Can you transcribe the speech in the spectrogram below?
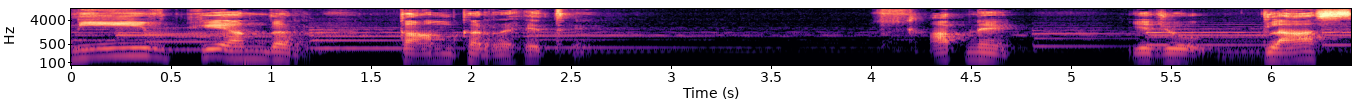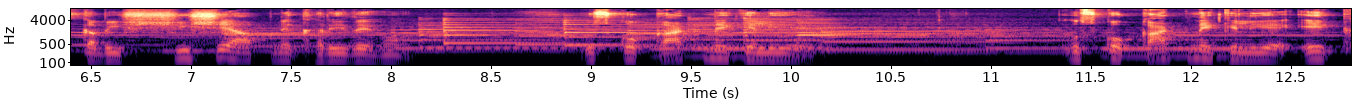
नींव के अंदर काम कर रहे थे। आपने ये जो ग्लास कभी शीशे आपने खरीदे हो, उसको काटने के लिए, उसको काटने के लिए एक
